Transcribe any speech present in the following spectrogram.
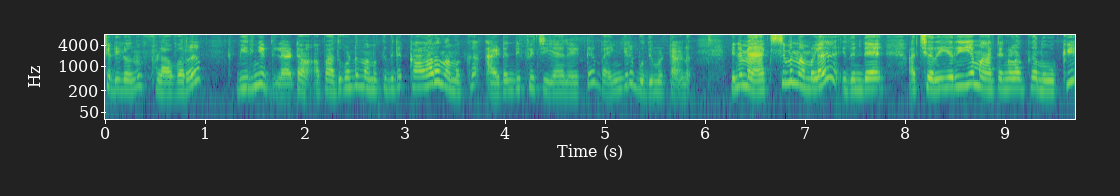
ചെടിയിലൊന്നും ഫ്ലവർ വിരിഞ്ഞിട്ടില്ല കേട്ടോ. അപ്പോൾ അതുകൊണ്ട് നമുക്ക് ഇതിന്റെ കളർ നമുക്ക് ഐഡന്റിഫൈ ചെയ്യാനായിട്ട് ഭയങ്കര ബുദ്ധിമുട്ടാണ്. പിന്നെ മാക്സിമം നമ്മൾ ഇതിന്റെ ആ ചെറിയ ചെറിയ മാറ്റങ്ങളൊക്കെ നോക്കി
